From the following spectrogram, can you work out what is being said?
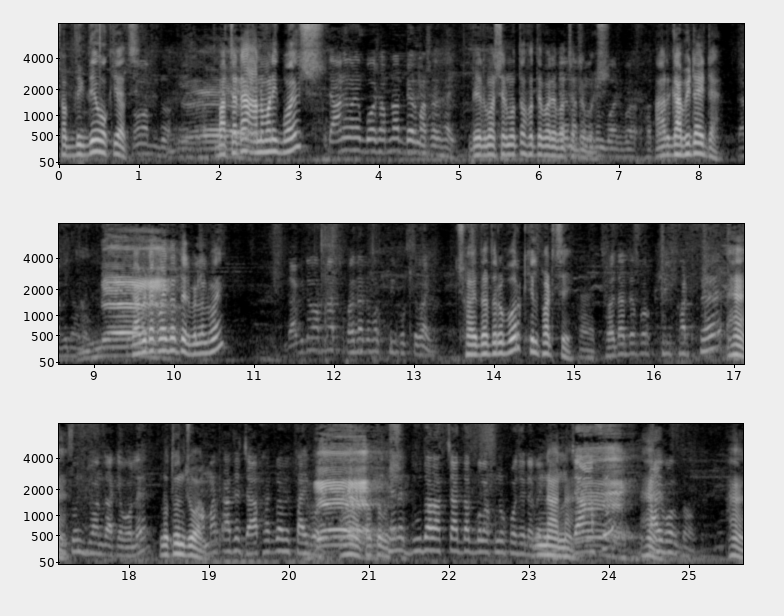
সব দিক দিয়ে ওকে আছে। বাচ্চাটা আনুমানিক বয়স? এটা আনুমানিক বয়স আপনার দেড় মাস হয় ভাই। দেড় মাসের মতো হতে পারে দেড় বাচ্চাটার বয়স। বয়স বয়স আর গাভীটা এটা? গাভীটা। গাভীটা কয় দাঁতের বেলাল ভাই? গাভীটাও আপনার ছয় দাঁতের উপর খিল ফুটছে ভাই। ছয় দাঁতের উপর খিল ফাটছে। হ্যাঁ ছয় দাঁতের উপর খিল ফাটছে। হ্যাঁ। নতুন জোয়ান যাকে বলে। নতুন জোয়ান। আমার কাছে যা থাকবে আমি তাই বলব। হ্যাঁ তা তো এখানে দু দাঁত আর চার দাঁত বলার কোনো প্রয়োজন নেই। না, না। যা আছে তাই বলতে হবে। হ্যাঁ।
